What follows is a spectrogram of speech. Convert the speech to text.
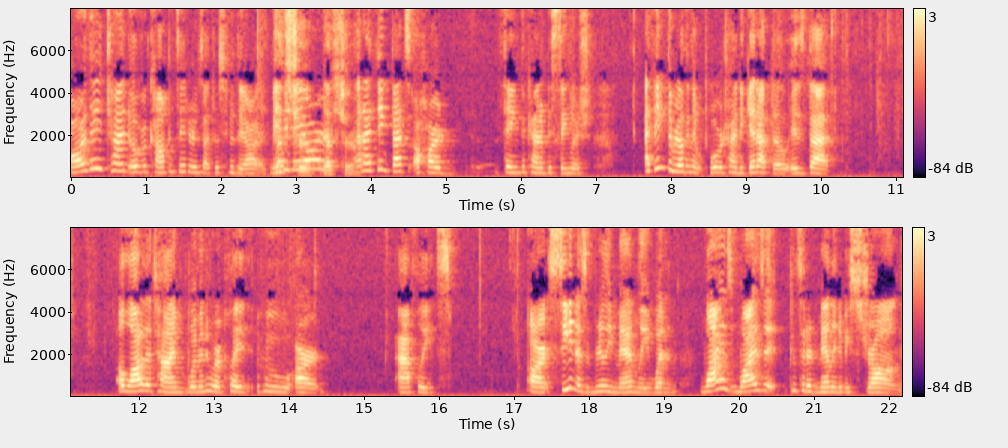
are they trying to overcompensate or is that just who they are like maybe That's they true. are That's true. and i think that's a hard thing to kind of distinguish i think the real thing that what we're trying to get at though is that a lot of the time women who are play who are athletes are seen as really manly when why is why is it considered manly to be strong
